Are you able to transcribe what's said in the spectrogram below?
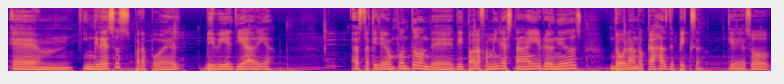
em, ingresos, para poder vivir día a día. Hasta que llega un punto donde toda la familia están ahí reunidos doblando cajas de pizza. Que eso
